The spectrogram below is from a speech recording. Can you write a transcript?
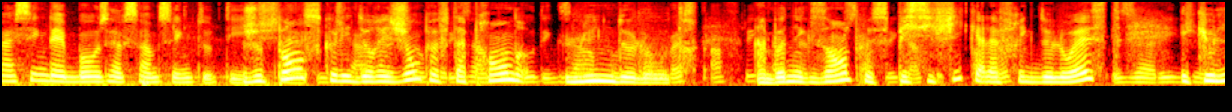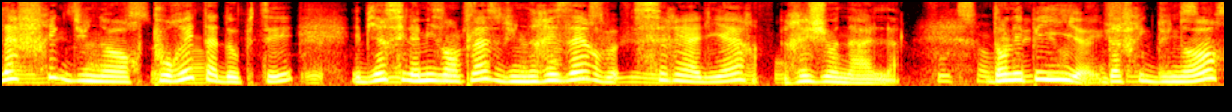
Je pense que les deux régions peuvent apprendre l'une de l'autre. Un bon exemple spécifique à l'Afrique de l'Ouest et que l'Afrique du Nord pourrait adopter, eh bien, c'est la mise en place d'une réserve céréalière régionale. Dans les pays d'Afrique du Nord,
